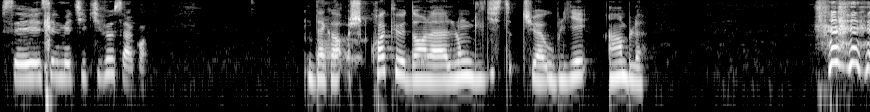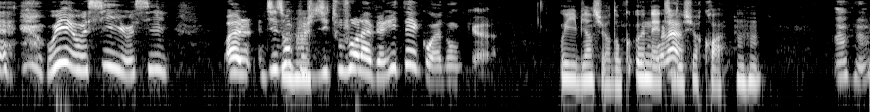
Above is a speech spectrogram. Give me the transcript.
c'est le métier qui veut ça, quoi. D'accord. Je crois que dans la longue liste, tu as oublié humble. oui, aussi, aussi. disons que mhm. je dis toujours la vérité, quoi. Donc. Euh, oui, bien sûr. Donc honnête de surcroît. Mhm. Mhm.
